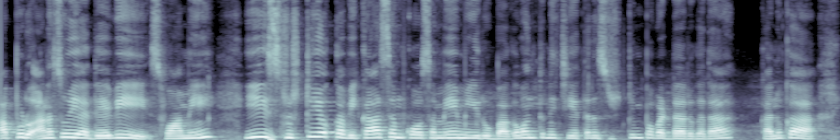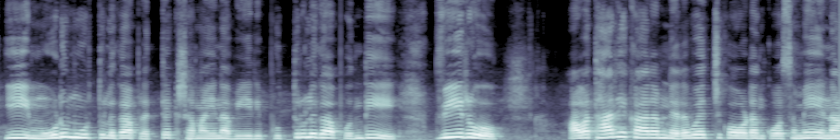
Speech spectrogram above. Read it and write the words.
అప్పుడు అనసూయదేవి స్వామి ఈ సృష్టి యొక్క వికాసం కోసమే మీరు భగవంతుని చేతను సృష్టింపబడ్డారు కదా కనుక ఈ మూడు మూర్తులుగా ప్రత్యక్షమైన వీరి పుత్రులుగా పొంది వీరు అవతార్యకారం నెరవేర్చుకోవడం కోసమే నా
